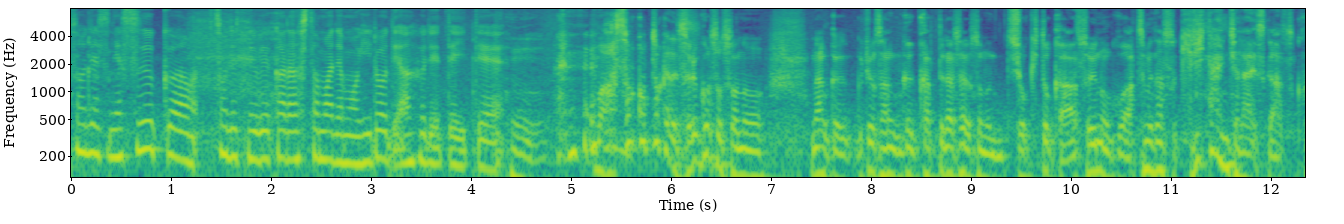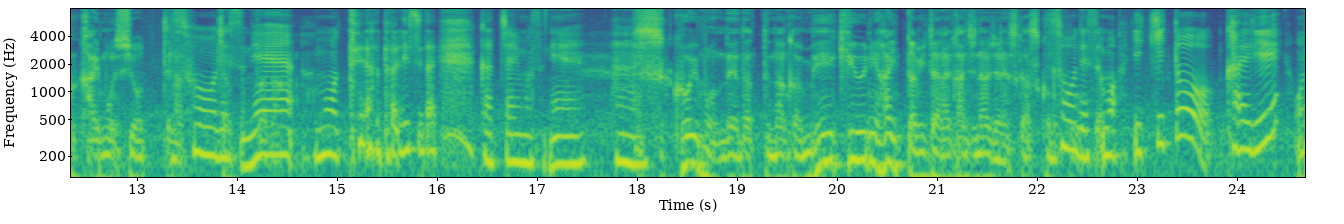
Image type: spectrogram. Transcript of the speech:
そうですね。スークはそうですね。上から下までも色で溢れていて、うん、まああそことかでそれこそそのなんか内尾さんが買ってらっしゃるその食器とかそういうのをこう集め出すときりないんじゃないですかあそこ買い物しようってなっそうですね。もう手当たり次第買っちゃいますね。はい、すごいもんね。だってなんか迷宮に入ったみたいな感じになるじゃないですかそこのそうです。もう行きと帰り同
